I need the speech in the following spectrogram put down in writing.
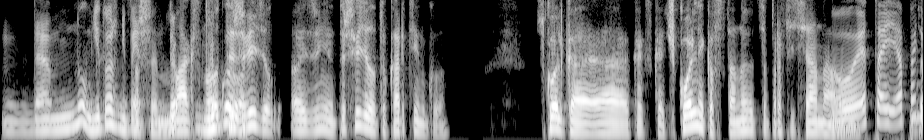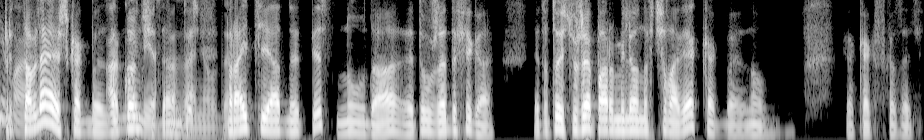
Да, ну, мне тоже не Слушай, понятно. Макс, ну ты же видел, извини, ты же видел эту картинку сколько, э, как сказать, школьников становятся профессионалами. Ну, это я понимаю. Ты представляешь, как бы закончить, да, занял, да. пройти одно место, ну да, это уже дофига. Это то есть уже пару миллионов человек, как бы, ну, как, как сказать.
